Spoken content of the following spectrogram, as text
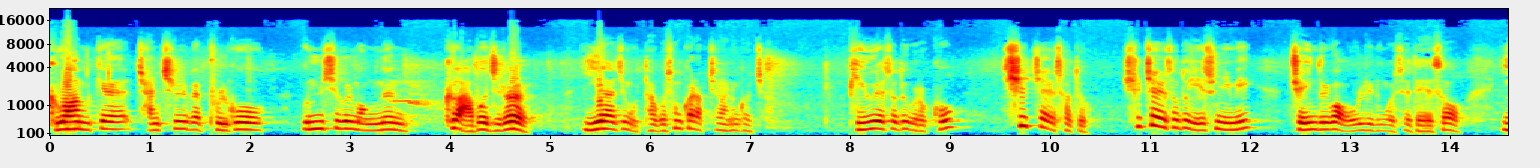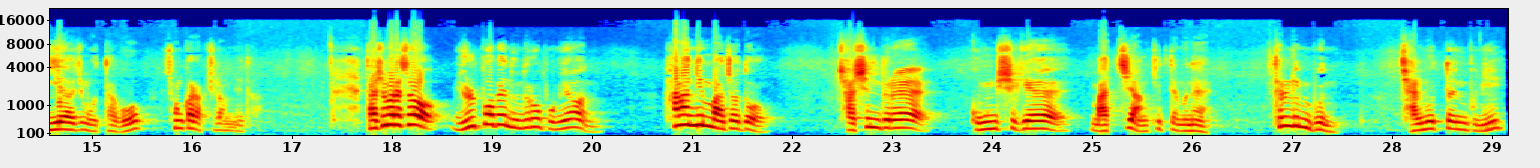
그와 함께 잔치를 베풀고 음식을 먹는 그 아버지를 이해하지 못하고 손가락질하는 거죠. 비유에서도 그렇고 실제에서도 실제에서도 예수님이 죄인들과 어울리는 것에 대해서 이해하지 못하고 손가락질합니다. 다시 말해서 율법의 눈으로 보면 하나님마저도 자신들의 공식에 맞지 않기 때문에 틀린 분, 잘못된 분이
